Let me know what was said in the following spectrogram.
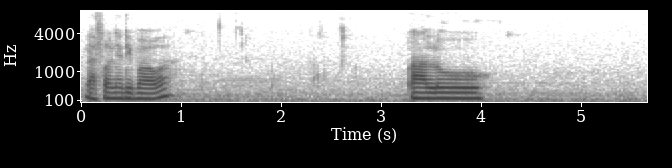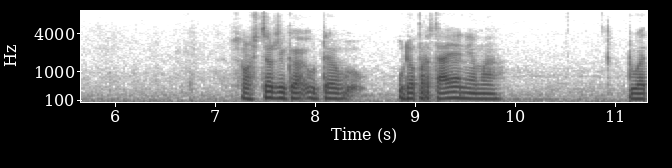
levelnya di bawah lalu Solskjaer juga udah udah percaya nih sama duet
